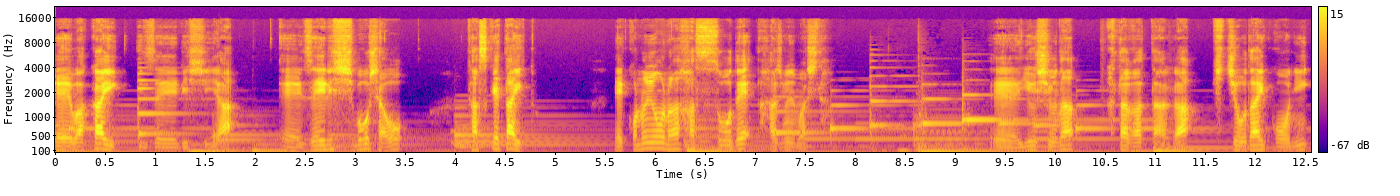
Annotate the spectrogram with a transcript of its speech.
えー、若い税理士や、えー、税理士志望者を助けたいと、えー、このような発想で始めました。え優秀な方々が基調代行に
